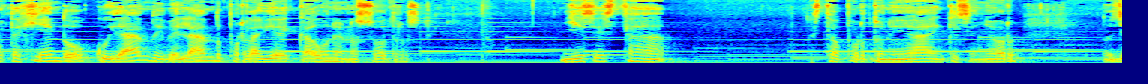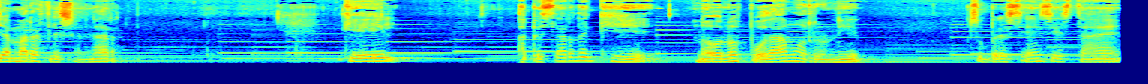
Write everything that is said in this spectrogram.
protegiendo, cuidando y velando por la vida de cada uno de nosotros. Y es esta, esta oportunidad en que el Señor nos llama a reflexionar que Él, a pesar de que no nos podamos reunir, su presencia está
